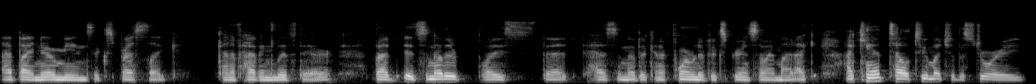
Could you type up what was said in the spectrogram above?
I by no means express like kind of having lived there. But it's another place that has another kind of formative experience on my mind. I, I can't tell too much of the story.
